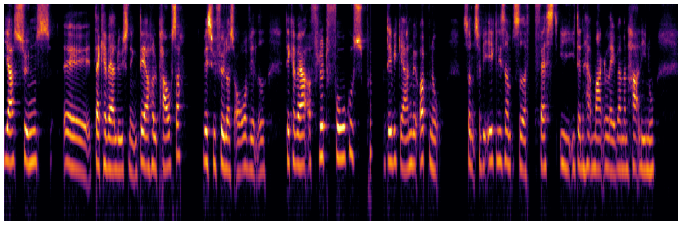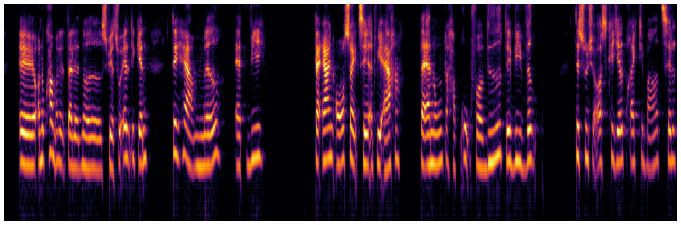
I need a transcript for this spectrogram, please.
jeg synes, øh, der kan være løsningen, det er at holde pauser, hvis vi føler os overvældet. Det kan være at flytte fokus på det, vi gerne vil opnå sådan så vi ikke ligesom sidder fast i, i den her mangel af, hvad man har lige nu. Øh, og nu kommer der lidt noget spirituelt igen. Det her med, at vi, der er en årsag til, at vi er her. Der er nogen, der har brug for at vide det, vi ved. Det synes jeg også kan hjælpe rigtig meget til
